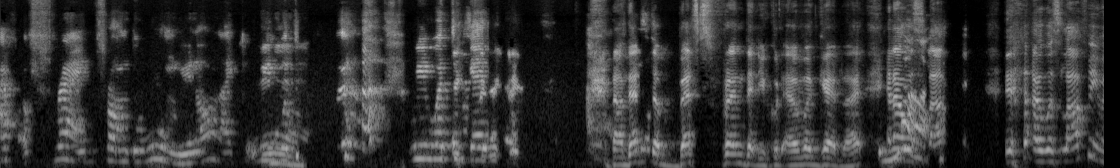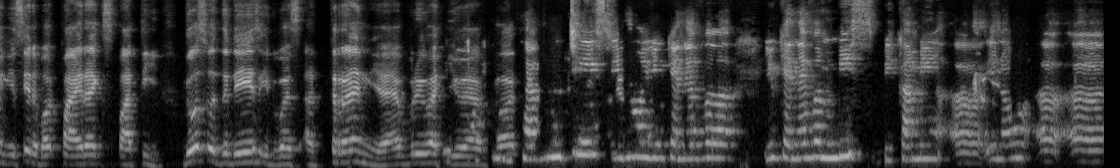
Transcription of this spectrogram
have a friend from the womb. You know, like we mm. were we were together. Now that's the best friend that you could ever get, right? And yeah. I was laughing I was laughing when you said about Pyrex party. Those were the days it was a trend, yeah. Everywhere you have got seventies, you know, you can never you can never miss becoming uh, you know, a, a,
